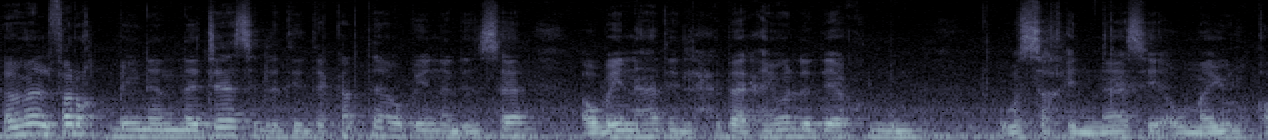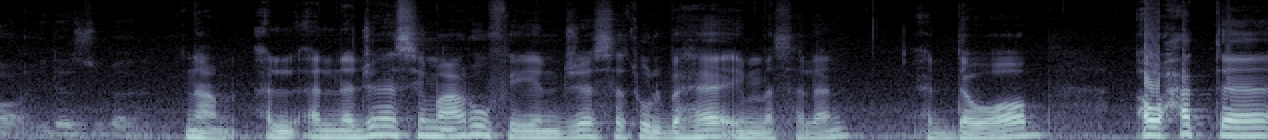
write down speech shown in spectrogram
فما الفرق بين النجاسة التي ذكرتها وبين الإنسان أو بين هذه الحيوان الذي يأكل من وسخ الناس أو ما يلقى إلى الزبالة. نعم. ال- النجاسة معروفة هي نجاسة البهائم مثلا الدواب أو حتى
